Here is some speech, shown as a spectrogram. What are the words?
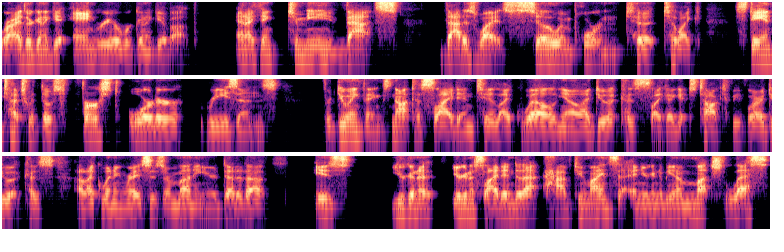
we're either going to get angry or we're going to give up. And i think to me that's that is why it's so important to to like stay in touch with those first order reasons for doing things not to slide into like well you know i do it because like i get to talk to people or i do it because i like winning races or money or da da da is you're gonna you're gonna slide into that have to mindset and you're gonna be in a much less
